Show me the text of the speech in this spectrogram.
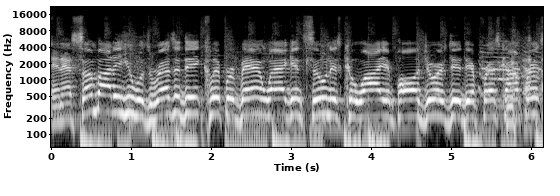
And as somebody who was resident Clipper bandwagon soon as Kawhi and Paul George did their press conference,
